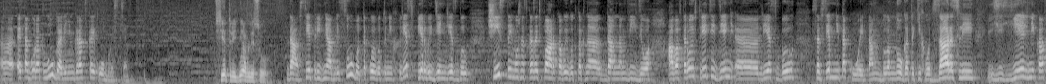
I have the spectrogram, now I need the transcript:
Э, это город Луга Ленинградской области. Все три дня в лесу? Да, все три дня в лесу. Вот такой вот у них лес. В первый день лес был чистый, можно сказать, парковый, вот как на данном видео. А во второй и в третий день э, лес был совсем не такой. Там было много таких вот зарослей, ельников,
